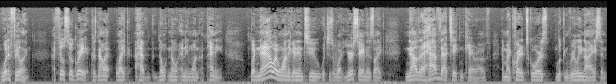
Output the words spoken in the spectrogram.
What a feeling! I feel so great because now I like I have don't know anyone a penny. But now I want to get into, which is what you're saying, is like now that I have that taken care of, and my credit score is looking really nice, and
